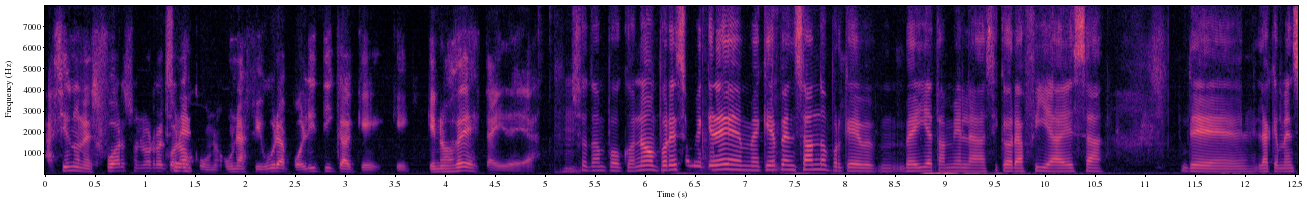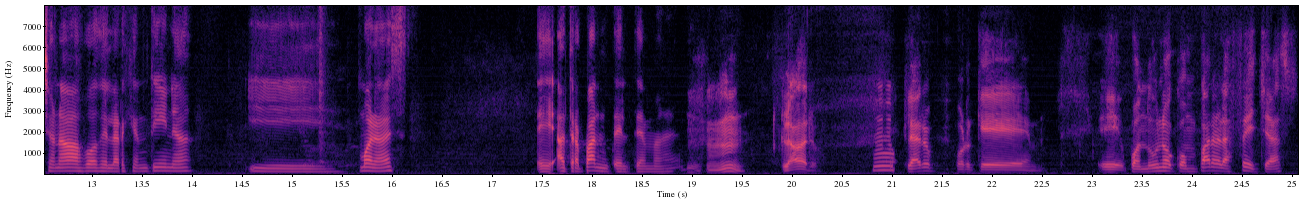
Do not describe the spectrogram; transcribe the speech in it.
haciendo un esfuerzo, no reconozco una, figura política que, que, nos dé esta idea. Yo tampoco, no, por eso me quedé, me quedé pensando porque veía también la psicografía esa de la que mencionabas vos de la Argentina y bueno, es eh, atrapante el tema. ¿eh? Claro, mm. claro, porque eh, cuando uno compara las fechas,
